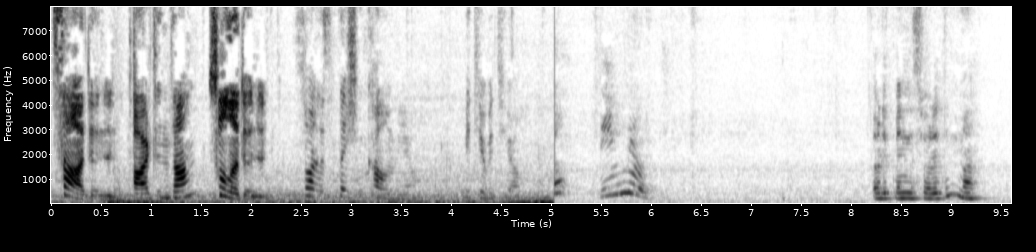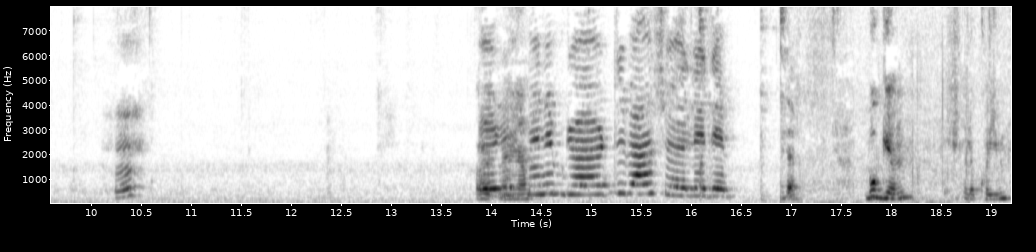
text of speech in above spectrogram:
Sağa dönün. Ardından sola dönün. Sonrasında işim kalmıyor. Bitiyor bitiyor. Bilmiyorum. Öğretmenine söyledin mi? He? Öğretmenine. Öğretmenim gördü ben söyledim. Neyse. Bugün şöyle koyayım.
